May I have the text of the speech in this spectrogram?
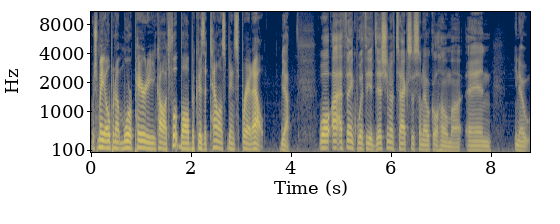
which may open up more parity in college football because the talent's been spread out. Yeah. Well, I I think with the addition of Texas and Oklahoma, and you know,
